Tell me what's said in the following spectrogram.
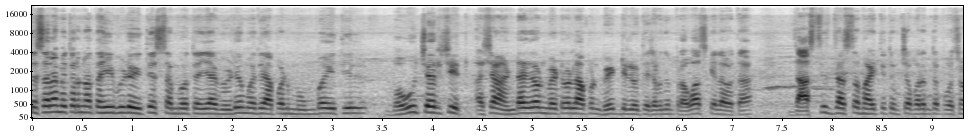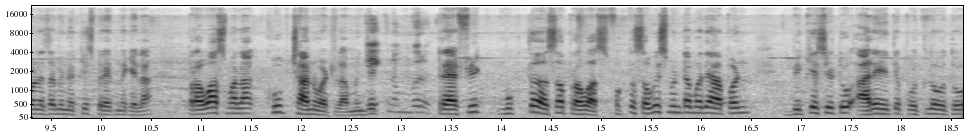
तर चला मित्रांनो आता ही व्हिडिओ इथेच संपवतो या व्हिडिओमध्ये आपण मुंबईतील बहुचर्चित अशा अंडरग्राऊंड मेट्रोला आपण भेट दिली होती. त्याच्यामधून प्रवास केला होता. जास्तीत जास्त माहिती तुमच्यापर्यंत पोहोचवण्याचा मी नक्कीच प्रयत्न केला. प्रवास मला खूप छान वाटला. म्हणजे ट्रॅफिक मुक्त असा प्रवास. फक्त सव्वीस मिनिटामध्ये आपण बी के सी टू आरे इथे पोचलो होतो.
